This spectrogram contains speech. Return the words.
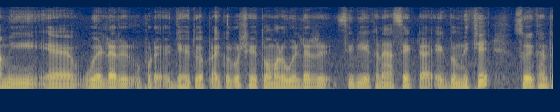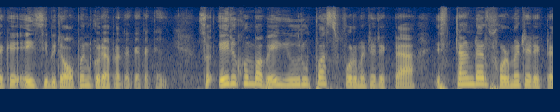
আমি ওয়েল্ডারের উপরে যেহেতু অ্যাপ্লাই করব, সেহেতু আমার ওয়েল্ডারের সিবি এখানে আছে একটা, একদম নিচে। সো এখান থেকে এই সিবিটা ওপেন করে আপনাদেরকে দেখাই। সো এইরকমভাবে ইউরোপাস ফরম্যাটের একটা স্ট্যান্ডার্ড ফরম্যাটের একটা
